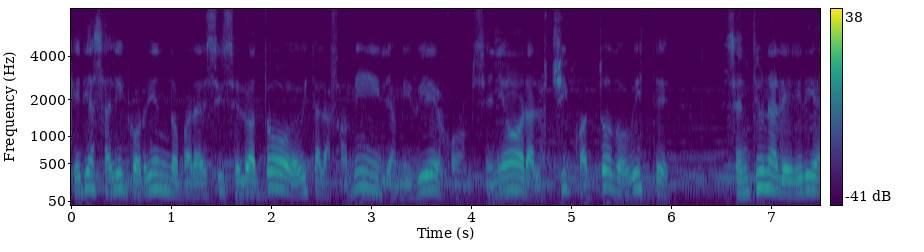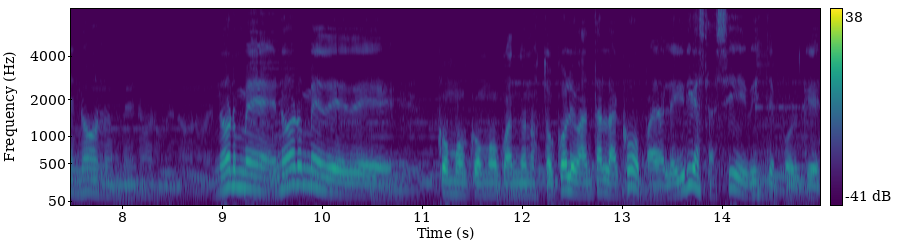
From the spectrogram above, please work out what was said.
Quería salir corriendo para decírselo a todo, viste, a la familia, a mis viejos, a mi señora, a los chicos, a todo, viste. Sentí una alegría enorme, enorme, enorme, enorme, enorme de, como, como cuando nos tocó levantar la copa. La alegría es así, viste, porque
